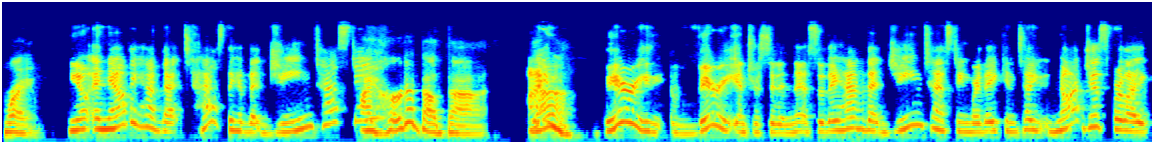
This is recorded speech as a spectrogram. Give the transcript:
right. You know, and now they have that test. They have that gene testing. I heard about that. I'm Yeah. Very, very interested in this. So they have that gene testing where they can tell you not just for like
